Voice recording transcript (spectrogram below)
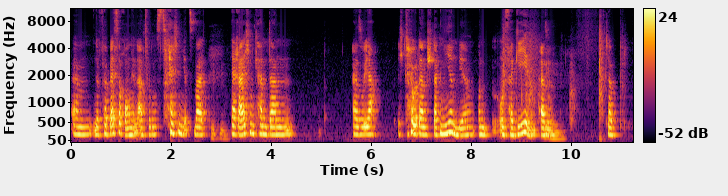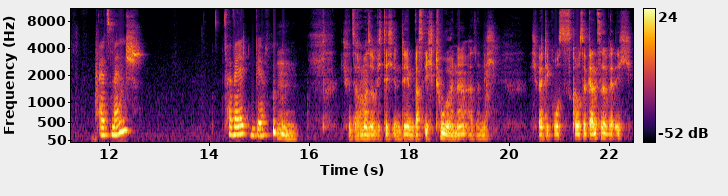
ähm, eine Verbesserung in Anführungszeichen jetzt mal mhm. erreichen kann, dann, also ja, ich glaube, dann stagnieren wir und, und vergehen. Also mhm. ich glaube, als Mensch verwelten wir. Mhm. Ich finde es auch immer so wichtig in dem, was ich tue. Ne? Also nicht Ich werde die groß, das große Ganze werde ich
